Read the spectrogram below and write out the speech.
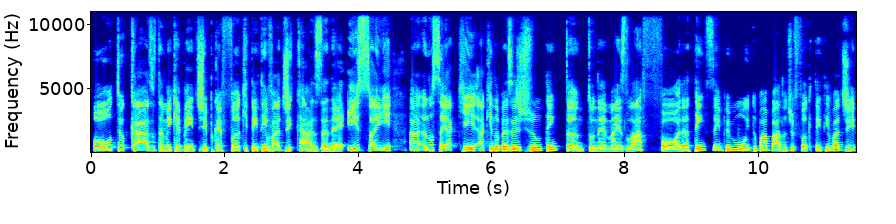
outro caso também que é bem típico é fã que tenta invadir casa, né? Isso aí, ah, eu não sei, aqui, aqui no Brasil a gente não tem tanto, né? Mas lá fora tem sempre muito babado de fã que tenta invadir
